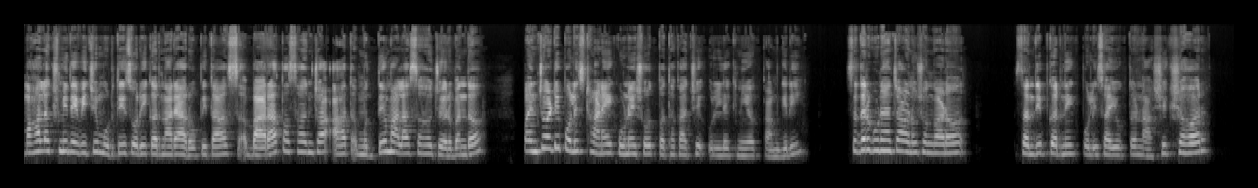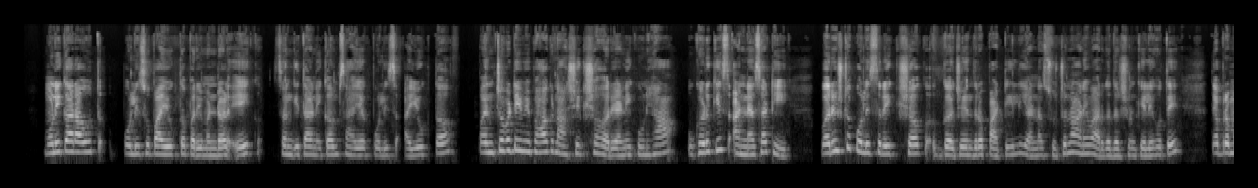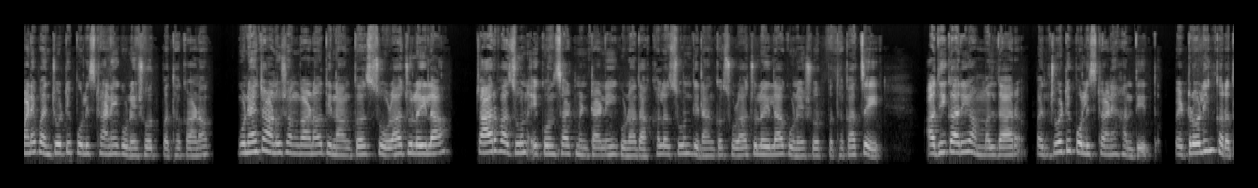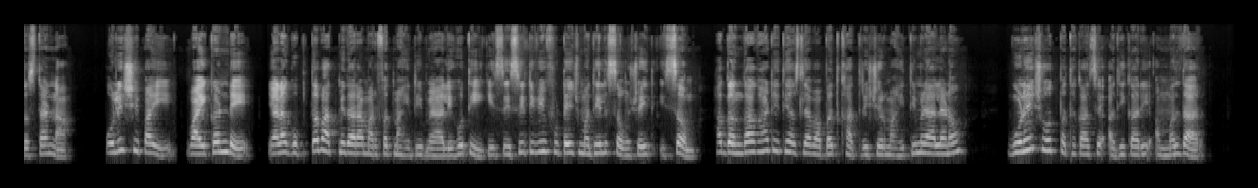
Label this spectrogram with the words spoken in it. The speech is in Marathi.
महालक्ष्मी देवीची मूर्ती चोरी करणाऱ्या आरोपितास बारा तासांच्या आत मुद्देमालासह जेरबंद. पंचवटी पोलीस ठाणे गुन्हे शोध पथकाची उल्लेखनीय कामगिरी. सदर गुन्ह्याच्या अनुषंगानं संदीप कर्णिक पोलीस आयुक्त नाशिक शहर. मोनिका राऊत पोलीस उपायुक्त परिमंडळ एक. संगीता निकम सहाय्यक पोलीस आयुक्त. पंचवटी विभाग नाशिक शहर यांनी गुन्हा उघडकीस आणण्यासाठी वरिष्ठ पोलीस निरीक्षक गजेंद्र पाटील यांना सूचना आणि मार्गदर्शन केले होते. त्याप्रमाणे पंचवटी पोलीस ठाणे गुन्हे शोध पथकानं गुन्ह्याच्या अनुषंगानं दिनांक सोळा जुलैला चार वाजून एकोणसाठ मिनिटांनी गुन्हा दाखल असून दिनांक सोळा जुलैला गुन्हे शोध पथकाचे अधिकारी अंमलदार पंचवटी पोलीस ठाणे हद्दीत पेट्रोलिंग करत असताना पोलीस शिपाई वायकंडे याला गुप्त बातमीदारामार्फत माहिती मिळाली होती की सी सी टी व्ही फुटेजमधील संशयित इसम हा गंगाघाट येथे असल्याबाबत खात्रीशीर माहिती मिळाल्यानं गुन्हे शोध पथकाचे अधिकारी अंमलदार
